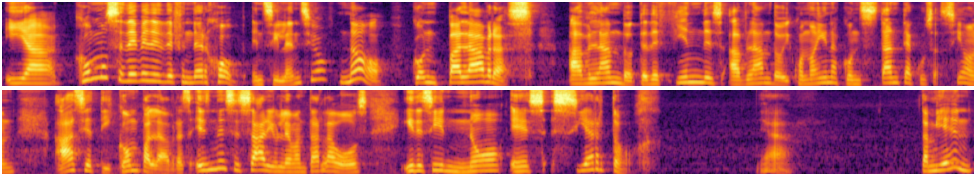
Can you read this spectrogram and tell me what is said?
¿Y uh, cómo se debe de defender Job? ¿En silencio? No, con palabras hablando, te defiendes hablando y cuando hay una constante acusación hacia ti con palabras, es necesario levantar la voz y decir no es cierto. Ya. También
